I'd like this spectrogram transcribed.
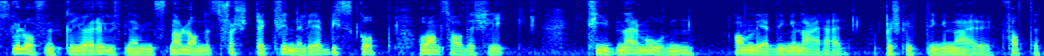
skulle offentliggjøre utnevnelsen av landets første kvinnelige biskop, og han sa det slik. Tiden er moden. Anledningen er her. Beslutningen er fattet.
